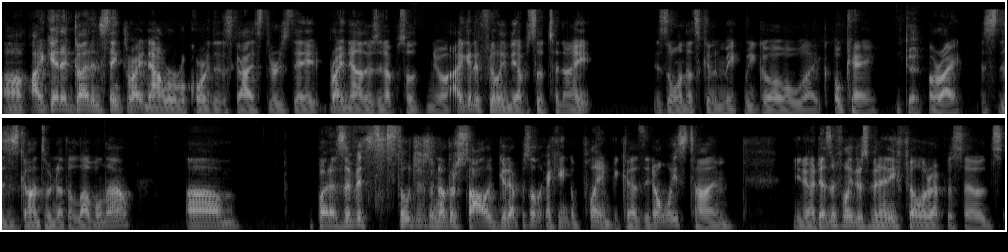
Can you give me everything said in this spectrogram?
Um, I get a gut instinct right now. We're recording this, guys, Thursday. Right now, there's an episode. You know, I get a feeling the episode tonight is the one that's gonna make me go like, okay, okay, all right, this this has gone to another level now. Um, but as if it's still just another solid, good episode, like I can't complain because they don't waste time. You know, it doesn't feel like there's been any filler episodes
